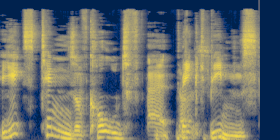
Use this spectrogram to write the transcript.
He eats tins of cold, uh, baked beans.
